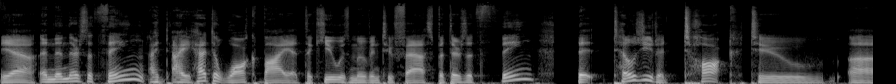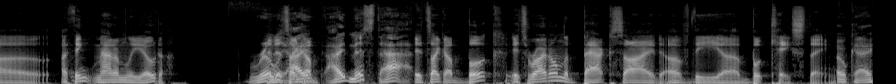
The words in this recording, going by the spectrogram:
yeah and then there's a thing i i had to walk by it the queue was moving too fast but there's a thing that tells you to talk to uh i think madame leota Really? it's like I, a- I missed that. it's like a book it's right on the back side of the uh, bookcase thing okay.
